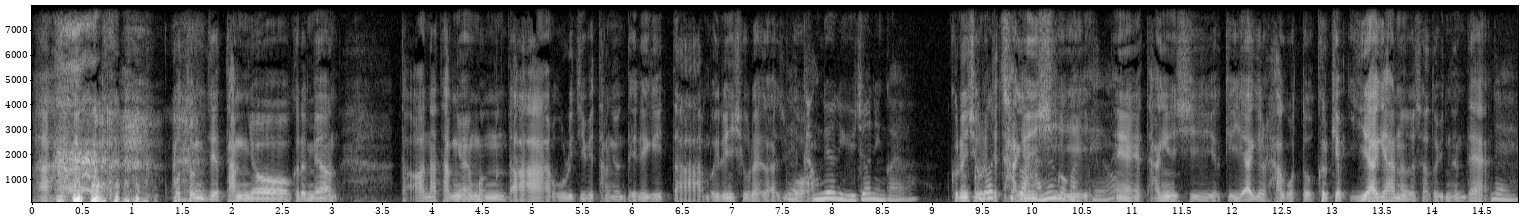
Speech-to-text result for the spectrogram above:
아, 보통 이제 당뇨 그러면 아 나 당뇨약 먹는다. 우리 집이 당뇨 내력이 있다. 뭐 이런 식으로 네, 해가지고 당뇨는 유전인가요? 그런 또 식으로 이제 당연시. 예, 당연시 이렇게 이야기를 하고 또 그렇게 이야기하는 의사도 있는데 네,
